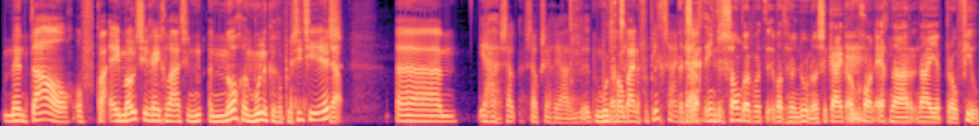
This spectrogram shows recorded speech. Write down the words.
mentaal of qua emotieregulatie nog een moeilijkere positie is. Ja. Ehm, ja, zou, zou ik zeggen, ja, het moet gewoon bijna verplicht zijn. Het is echt interessant ook wat, wat hun doen. Hoor. Ze kijken ook gewoon echt naar, naar je profiel.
